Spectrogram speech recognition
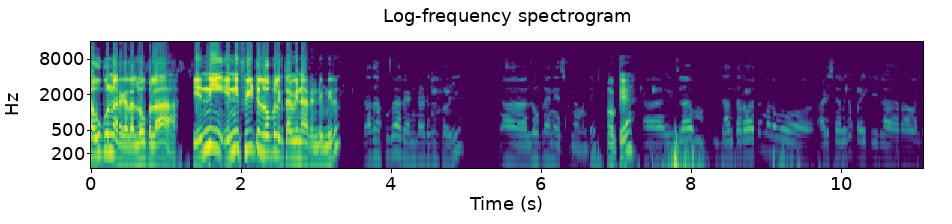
తవ్వుకున్నారు కదా లోపల. ఎన్ని ఎన్ని ఫీట్ లోపలికి తవ్వినారండి మీరు? దాదాపుగా రెండు అడుగులు పోయి లూప్ లైన్ వేసుకున్నామండి. ఓకే. ఇట్లా దాని తర్వాత మనము అడిషనల్గా పైకి ఇలా రావాలి.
